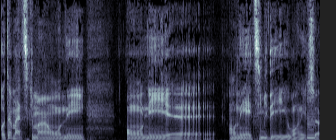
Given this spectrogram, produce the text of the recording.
automatiquement on est on est euh, on est intimidé ou on est tout ça.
